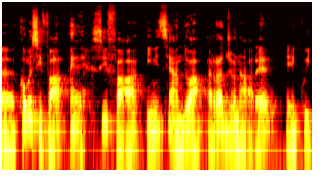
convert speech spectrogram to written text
Eh, come si fa? Eh, si fa iniziando a ragionare, e qui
